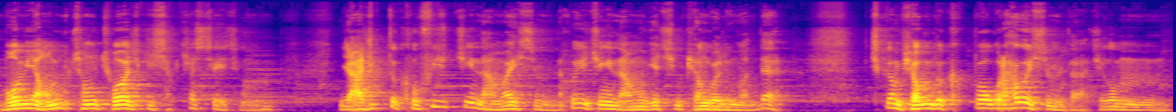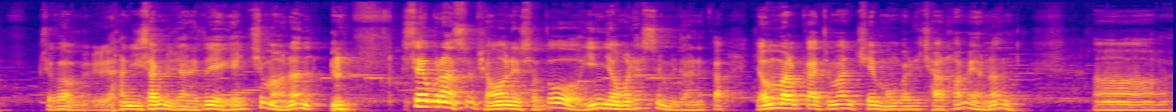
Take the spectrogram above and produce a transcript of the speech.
몸이 엄청 좋아지기 시작했어요 지금. 아직도 그 후유증이 남아 있습니다. 후유증이 남은 게 지금 병 걸린 건데 지금 병도 극복을 하고 있습니다. 지금 제가 한 2, 3일 전에도 얘기했지만은 세브란스 병원에서도 인정을 했습니다. 그러니까 연말까지만 제 몸 관리 잘 하면은 어,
